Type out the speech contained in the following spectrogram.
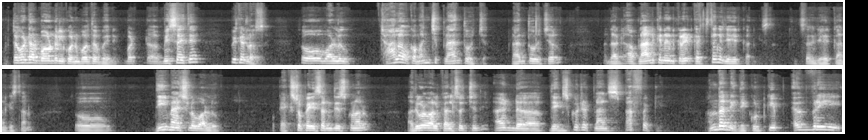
కొత్త కొట్టారు బౌండరీలు కొన్ని పోతే పోయినాయి బట్ మిస్ అయితే వికెట్లు వస్తాయి సో వాళ్ళు చాలా ఒక మంచి ప్లాన్తో వచ్చారు. ప్లాన్తో వచ్చారు. దట్ ఆ ప్లాన్కి నేను క్రెడిట్ ఖచ్చితంగా జహీర్ ఖాన్కి ఇస్తాను. ఖచ్చితంగా జహీర్ ఖాన్కి ఇస్తాను. సో ది మ్యాచ్లో వాళ్ళు ఒక ఎక్స్ట్రా పేసర్ని తీసుకున్నారు. అది కూడా వాళ్ళు కలిసి వచ్చింది. And the executed plans perfectly అందరినీ they could keep every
